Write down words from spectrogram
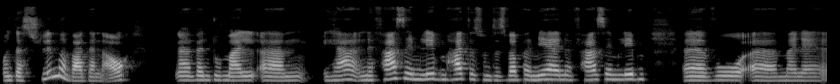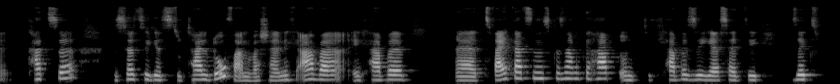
Und das Schlimme war dann auch, äh, wenn du mal ähm, ja eine Phase im Leben hattest und das war bei mir eine Phase im Leben, äh, wo äh, meine Katze, das hört sich jetzt total doof an wahrscheinlich, aber ich habe äh, zwei Katzen insgesamt gehabt und ich habe sie ja seit sie sechs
